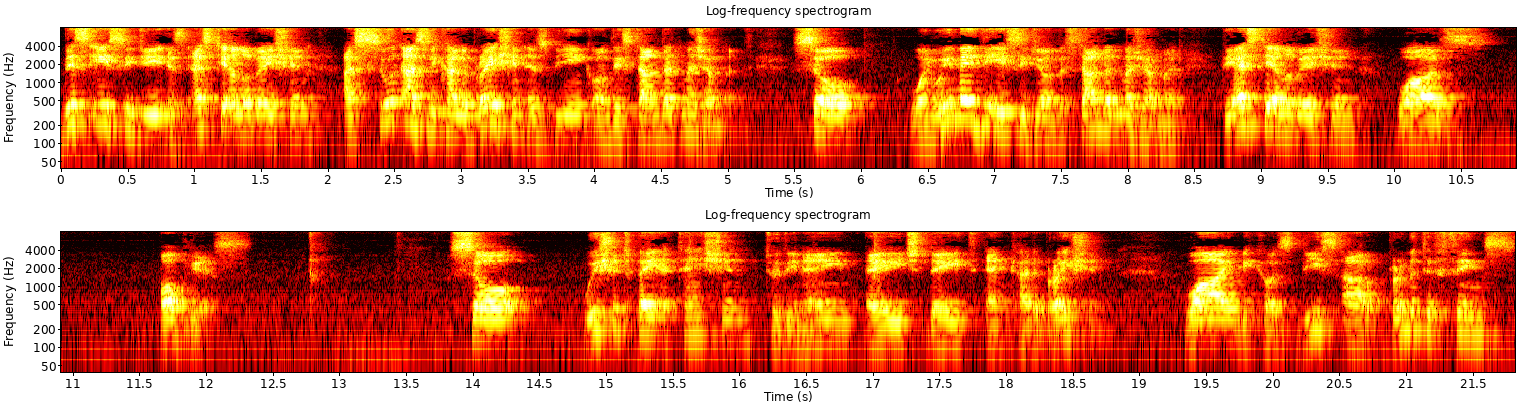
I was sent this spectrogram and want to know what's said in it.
this ECG is ST elevation as soon as the calibration is being on the standard measurement. So when we made the ECG on the standard measurement, the ST elevation was obvious. So we should pay attention to the name, age, date, and calibration. Why? Because these are primitive things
